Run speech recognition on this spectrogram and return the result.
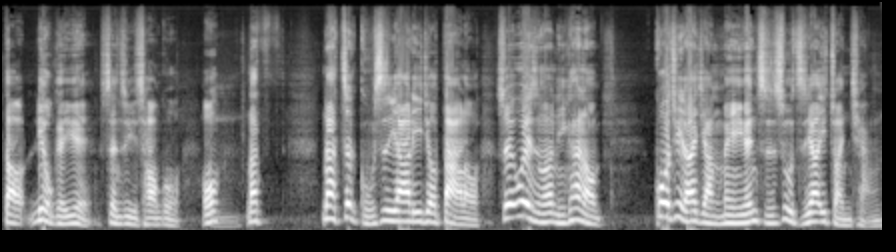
到六个月，甚至于超过哦，那那这股市压力就大了。所以，为什么你看哦？过去来讲，美元指数只要一转强，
